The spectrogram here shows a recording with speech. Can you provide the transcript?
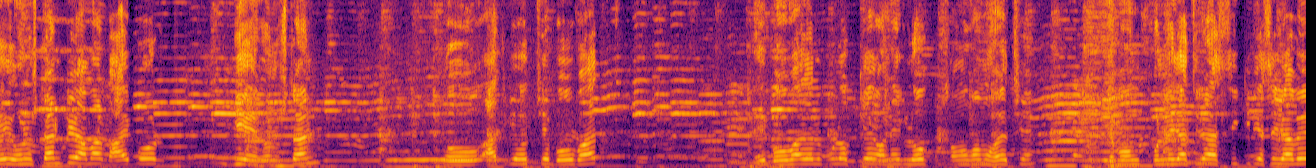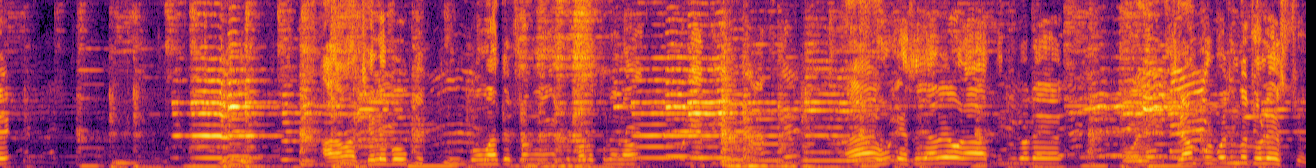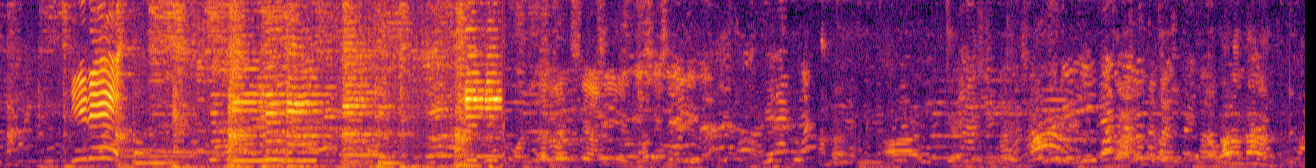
এই অনুষ্ঠানটি আমার ভাইপোর বিয়ের অনুষ্ঠান। তো আজকে হচ্ছে বৌভাত। এই বৌভাতের উপলক্ষে অনেক লোক সমাগম হয়েছে এবং কন্যাযাত্রীরা শিগগিরি এসে যাবে। আর আমার ছেলে বউকে বৌমাদের সঙ্গে একটু ফটো তুলে নাও। হ্যাঁ এসে যাবে। ওরা দিল্লি রোডে ওই শ্রীরামপুর পর্যন্ত চলে এসছে।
